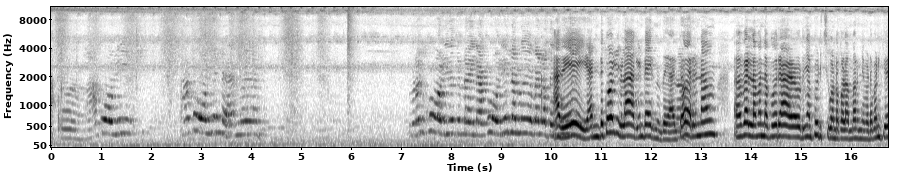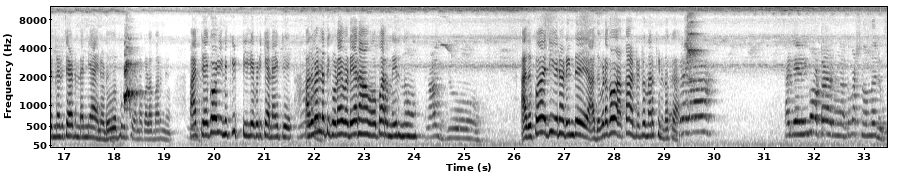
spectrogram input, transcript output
അതേ രണ്ട് കോഴികളാകെ ഉണ്ടായിരുന്നത്. അതിൽ ഒരെണ്ണം വെള്ളം വന്നപ്പോൾ ഒരാളോട് ഞാൻ പിടിച്ചു കൊണ്ടക്കോളാൻ പറഞ്ഞു. ഇവിടെ പണിക്ക് വരുന്ന ഒരു ചേട്ടൻ തന്നെ അതിനോട് പിടിച്ചു കൊണ്ടക്കോളാൻ പറഞ്ഞു. മറ്റേ കോഴീനെ കിട്ടിയില്ല പിടിക്കാനായിട്ട്? അത് വെള്ളത്തിൽ കൂടെ എവിടെയാണാവോ പറഞ്ഞിരുന്നു അതിപ്പോ ജീവനോടെ ഉണ്ട് അതിവിടെ ഇവിടെ കാട്ടിട്ട് നിറക്കുന്നതൊക്കെ എടാ, കല്യാണി പോട്ടെ നിങ്ങൾക്ക് ഭക്ഷണം തരും.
